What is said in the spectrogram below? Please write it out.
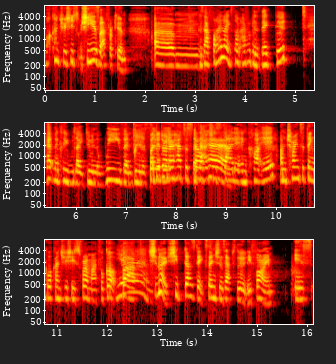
what country? She's she is African. Um, Because I find like some Africans, they're good technically like doing the weave and doing the But they don't know how to but style to hair. style it and cut it. I'm trying to think what country she's from. I forgot. Yeah. But she no, she does the extensions absolutely fine. Is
